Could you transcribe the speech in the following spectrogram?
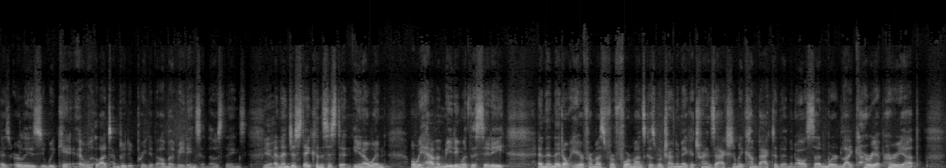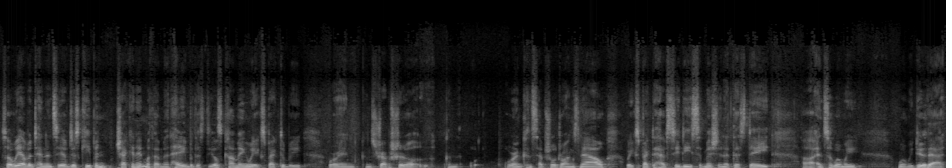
as early as we can. A lot of times we do pre-development meetings and those things, yeah. and then just stay consistent. You know, when when we have a meeting with the city, and then they don't hear from us for four months because we're trying to make a transaction, we come back to them, and all of a sudden we're like, "Hurry up, hurry up!" So we have a tendency of just keeping checking in with them, and hey, but this deal's coming. We expect to be. We're in construction we're in conceptual drawings now. We expect to have CD submission at this date, uh, and so when we when we do that,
